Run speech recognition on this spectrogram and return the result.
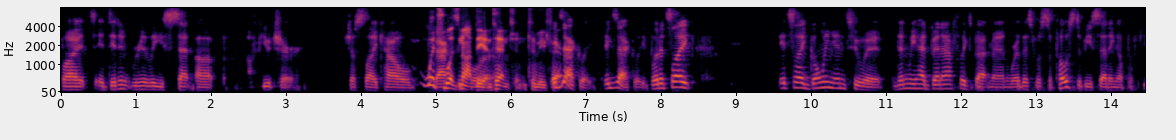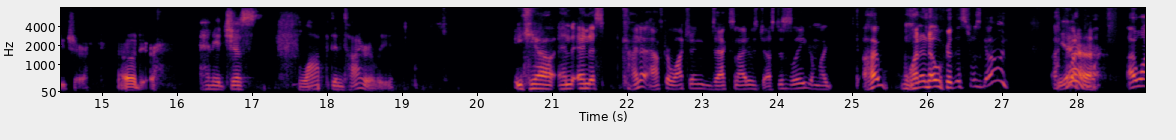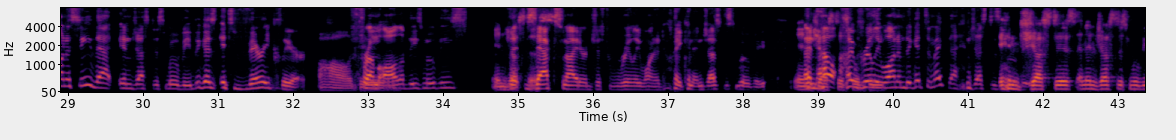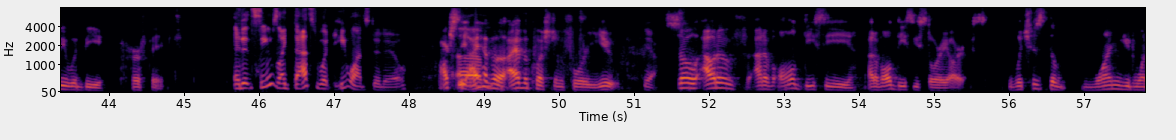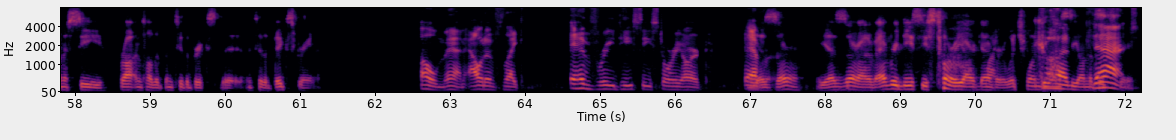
but it didn't really set up a future. Just like how which was before, not the intention, to be fair. Exactly, exactly. But it's like it's like going into it. Then we had Ben Affleck's Batman, where this was supposed to be setting up a future. Oh dear! And it just flopped entirely. Yeah, and and it's kind of after watching Zack Snyder's Justice League, I'm like, I want to know where this was going. Yeah, I want to see that Injustice movie because it's very clear oh, from all of these movies Injustice. that Zack Snyder just really wanted to make an Injustice movie. Injustice and now I really be... want him to get to make that Injustice movie. Injustice, an Injustice movie would be perfect. And it seems like that's what he wants to do. Actually, um, I have a I have a question for you. Yeah. So out of out of all DC out of all DC story arcs, which is the one you'd want to see brought into the into the bricks into the big screen? Oh man, out of like every DC story arc ever. Yes, sir. Yes, sir. Out of every DC story arc oh ever, which one do you want to see on the that big screen?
